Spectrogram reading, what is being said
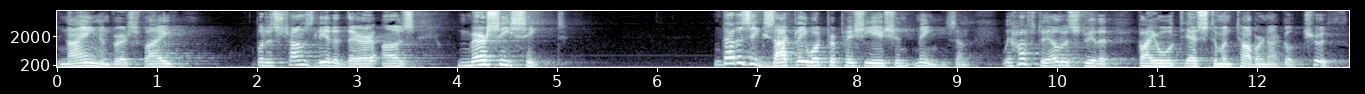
9 and verse 5 but it's translated there as mercy seat. And that is exactly what propitiation means, and we have to illustrate it by Old Testament tabernacle truth.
